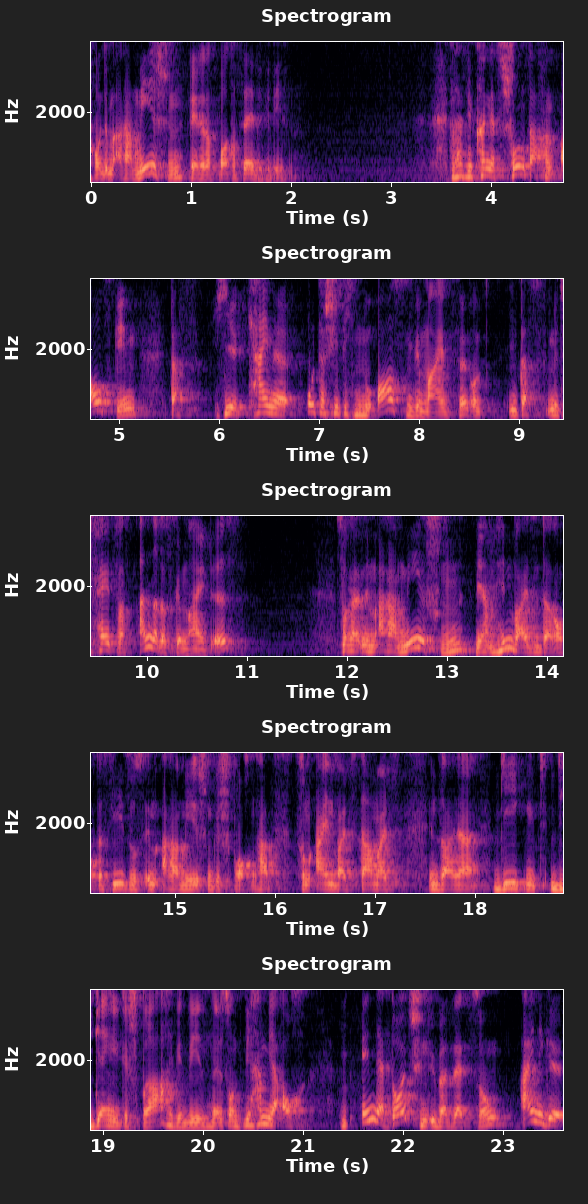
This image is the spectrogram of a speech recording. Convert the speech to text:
Und im Aramäischen wäre das Wort dasselbe gewesen. Das heißt, wir können jetzt schon davon ausgehen, dass hier keine unterschiedlichen Nuancen gemeint sind und dass mit Fels was anderes gemeint ist, sondern im Aramäischen, wir haben Hinweise darauf, dass Jesus im Aramäischen gesprochen hat. Zum einen, weil es damals in seiner Gegend die gängige Sprache gewesen ist. Und wir haben ja auch in der deutschen Übersetzung einige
